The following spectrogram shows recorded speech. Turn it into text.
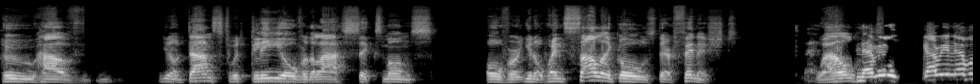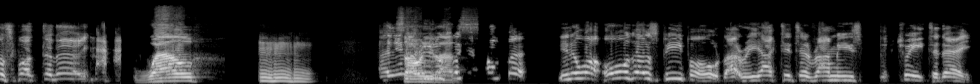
who have you know danced with glee over the last six months over you know when Salah goes, they're finished. Well, Neville, Gary Neville's fucked today. well, And you Sorry, know, lads. like you know what? All those people that reacted to Rami's tweet today,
